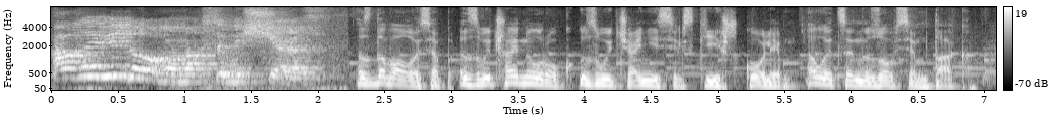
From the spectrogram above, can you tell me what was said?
Але відомо, Максим, іще раз. Здавалося б, звичайний урок у звичайній сільській школі, але це не зовсім так.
